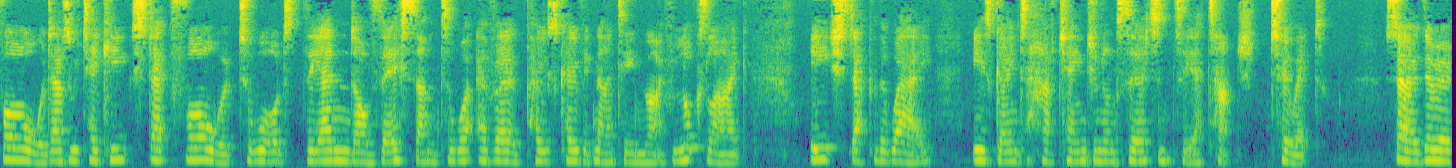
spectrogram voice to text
forward, as we take each step forward towards the end of this and to whatever post COVID 19 life looks like, each step of the way is going to have change and uncertainty attached to it. So there are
